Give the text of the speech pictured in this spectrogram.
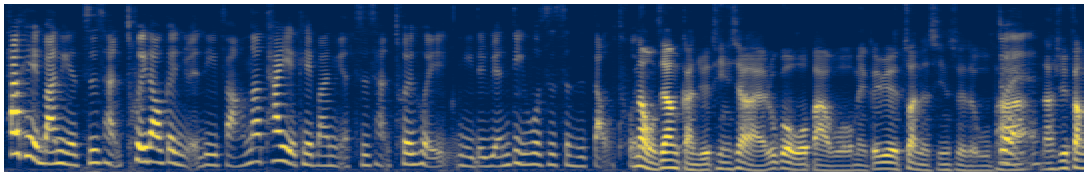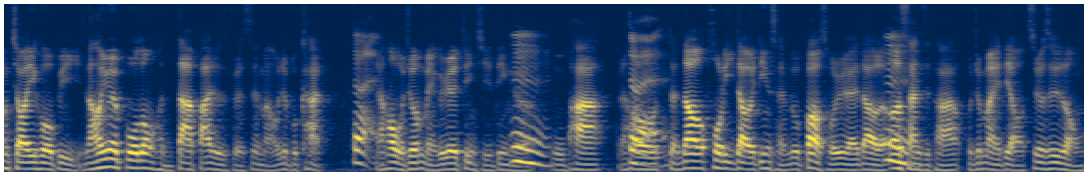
它可以把你的资产推到更远的地方，那它也可以把你的资产推回你的原地，或是甚至倒退。那我这样感觉听下来，如果我把我每个月赚的薪水的五趴拿去放交易货币，然后因为波动很大，八九十 percent 嘛，我就不看。对。然后我就每个月定期定额五趴，然后等到获利到一定程度，报酬率来到了二三十趴，我就卖掉，这就是一种。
